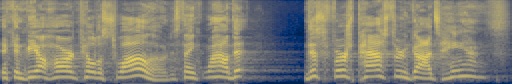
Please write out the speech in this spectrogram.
it can be a hard pill to swallow to think, wow, that, this first passed through God's hands.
